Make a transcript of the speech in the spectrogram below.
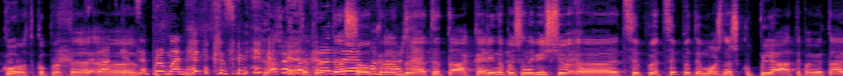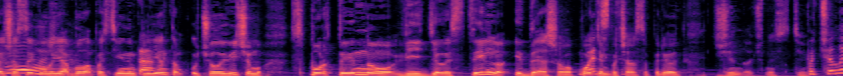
Коротко про те. е, Піратки це про мене, я так розумію. Піратки це про те, що крадете. Так, Каріна пише, навіщо е, ципи, ципити можна ж купляти. Пам'ятаю часи, коли я була постійним Так. клієнтом у чоловічому спортивному відділі стильно і дешево. Потім Бачите? почався період жіночності. Почали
